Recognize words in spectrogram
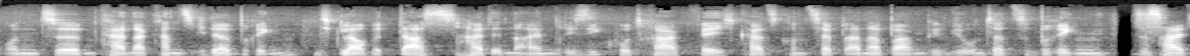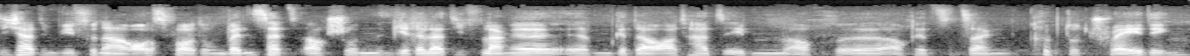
und äh, keiner kann es wiederbringen. Ich glaube, das halt in einem Risikotragfähigkeitskonzept einer Bank irgendwie unterzubringen, das halte ich halt irgendwie für eine Herausforderung. Wenn es jetzt auch schon irgendwie relativ lange ähm, gedauert hat, eben auch, äh, auch jetzt sozusagen Crypto-Trading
